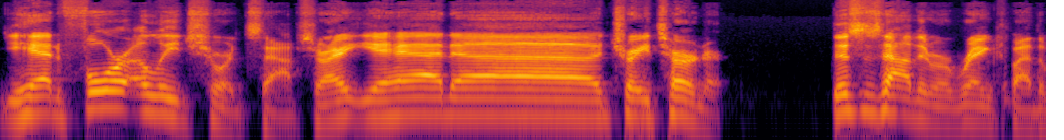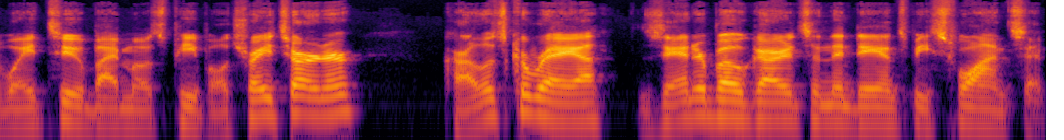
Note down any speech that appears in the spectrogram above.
you had four elite shortstops, right? You had uh, Trea Turner. This is how they were ranked, by the way, too, by most people. Trea Turner, Carlos Correa, Xander Bogaerts, and then Dansby Swanson.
